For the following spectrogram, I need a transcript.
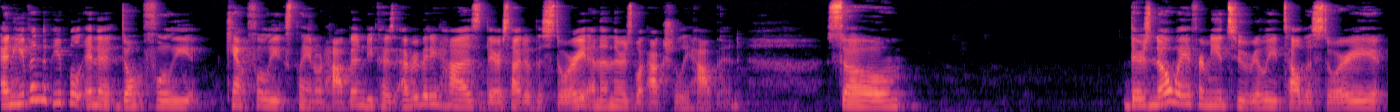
and even the people in it don't fully can't fully explain what happened because everybody has their side of the story and then there's what actually happened. So there's no way for me to really tell the story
